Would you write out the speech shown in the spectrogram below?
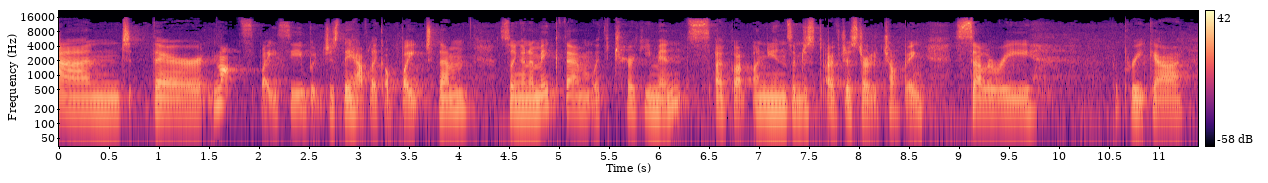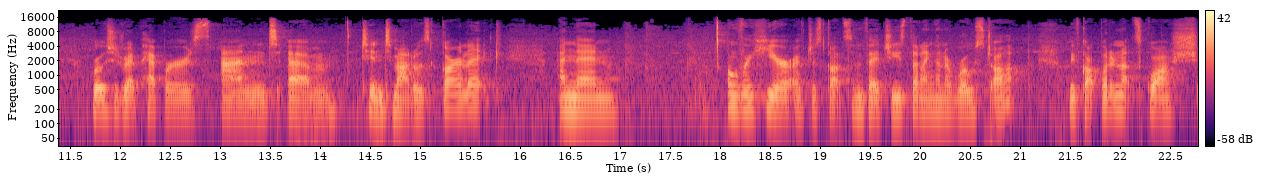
and they're not spicy but just they have like a bite to them. So i'm going to make them with turkey mince. I've got onions. I'm just i've just started chopping celery paprika roasted red peppers and um, tin tomatoes garlic. And then over here i've just got some veggies that i'm going to roast up. We've got butternut squash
